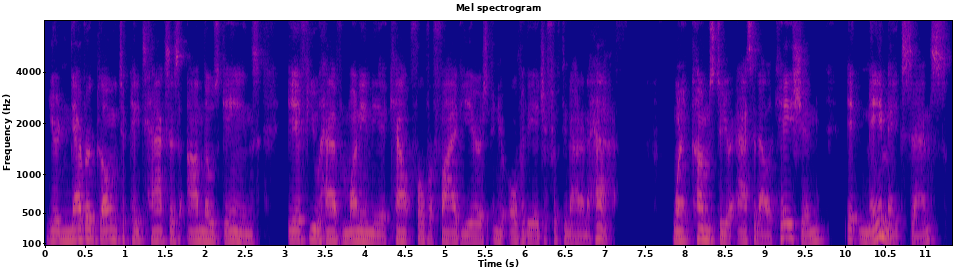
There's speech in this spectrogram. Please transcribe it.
You're never going to pay taxes on those gains if you have money in the account for over five years and you're over the age of 59 and a half. When it comes to your asset allocation, it may make sense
